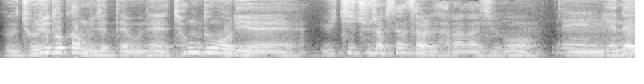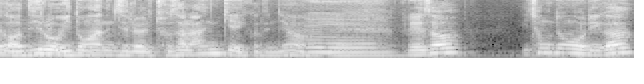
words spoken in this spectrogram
그 조류 독감 문제 때문에 청둥오리에 위치 추적 센서를 달아가지고 네. 얘네가 어디로 이동하는지를 조사를 한 게 있거든요. 네. 그래서 이 청둥오리가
